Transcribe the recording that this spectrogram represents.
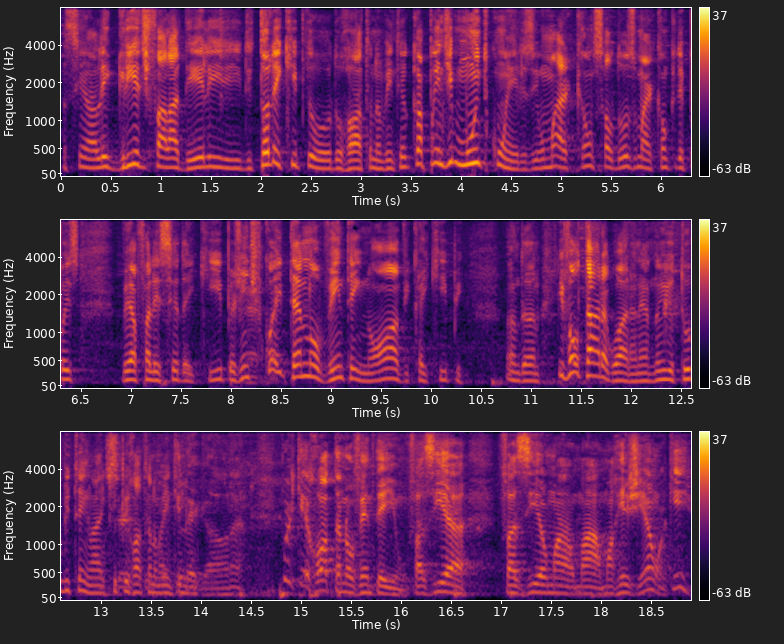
assim, a alegria de falar dele e de toda a equipe do, do Rota 91, que eu aprendi muito com eles. E o Marcão, saudoso Marcão, que depois veio a falecer da equipe. A gente É. ficou aí até 99 com a equipe andando. E voltaram agora, né? No YouTube tem lá, equipe Rota Mas Que 91. legal, né? Por que Rota 91? Fazia, fazia uma, uma, uma região aqui?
